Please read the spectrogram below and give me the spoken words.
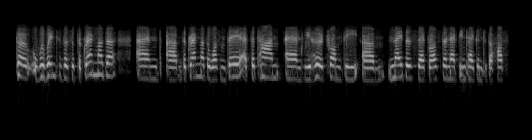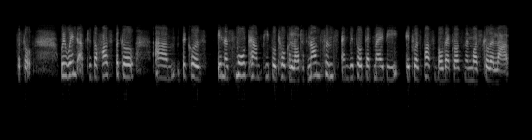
So we went to visit the grandmother, and um, the grandmother wasn't there at the time, and we heard from the um, neighbors that Rosalind had been taken to the hospital. We went up to the hospital um, because in a small town people talk a lot of nonsense, and we thought that maybe it was possible that Rosalind was still alive.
